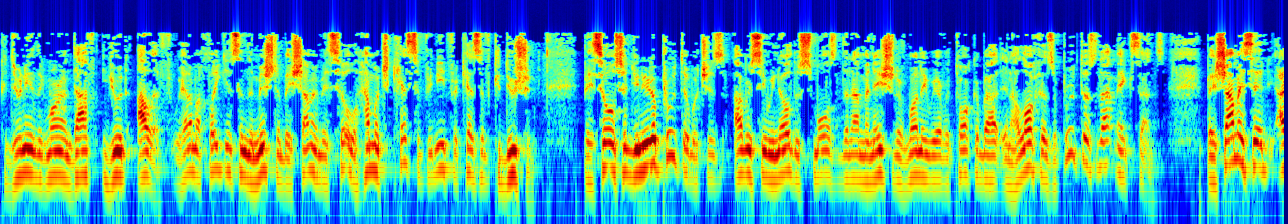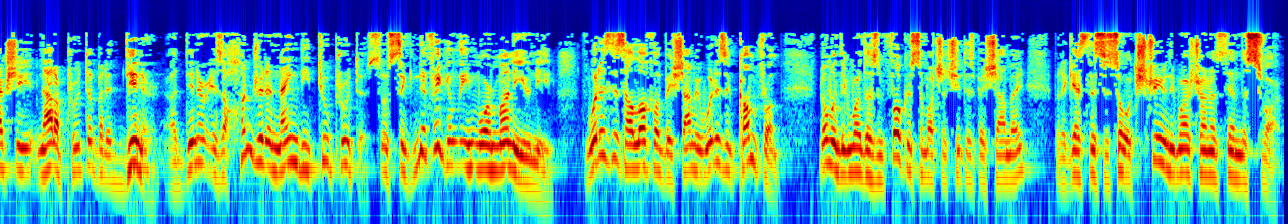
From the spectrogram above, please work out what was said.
Continuing the Gemara on Daf Yud Aleph. We had a machlekes in the Mishnah Beisham and Beisil how much kesef you need for kesef kedushin. Beisil said you need a pruta, which is obviously we know the smallest denomination of money we ever talk about in halacha is a pruta, so that makes sense. Beisham said actually not a pruta but a dinner. A dinner is 192 prutas, so significantly more money you need. What is this halacha of Beishami? Where does it come from? Normally the Gemara doesn't focus so much on Shitas Beishami, but I guess this is so extreme the Gemara is trying to understand the svar.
